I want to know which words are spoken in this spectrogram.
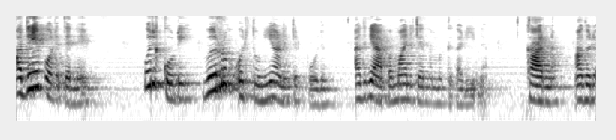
അതേപോലെ തന്നെ ഒരു കൊടി വെറും ഒരു തുണിയാണെങ്കിൽ പോലും അതിനെ അപമാനിക്കാൻ നമുക്ക് കഴിയില്ല. കാരണം അതൊരു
